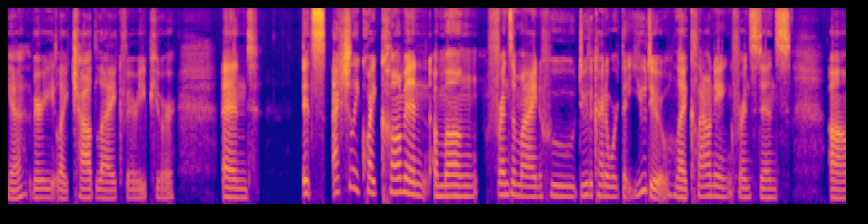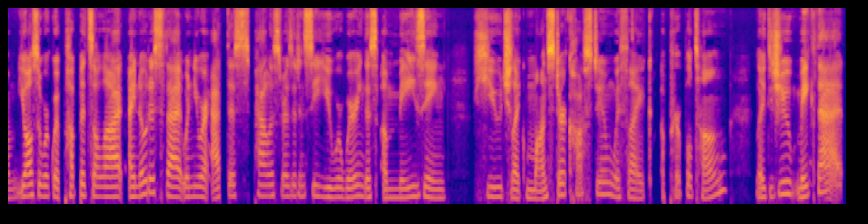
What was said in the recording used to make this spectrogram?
Yeah. Very like childlike, very pure. And it's actually quite common among friends of mine who do the kind of work that you do, like clowning, for instance. Um, you also work with puppets a lot. I noticed that when you were at this palace residency, you were wearing this amazing, huge, like monster costume with like a purple tongue. Like, did you make that?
